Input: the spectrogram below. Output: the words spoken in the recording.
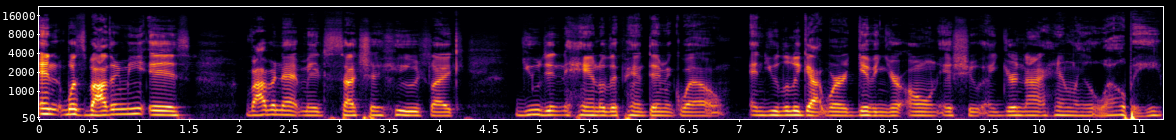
And what's bothering me is Robinette made such a huge like you didn't handle the pandemic well and you literally got word giving your own issue and you're not handling it well, babe.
